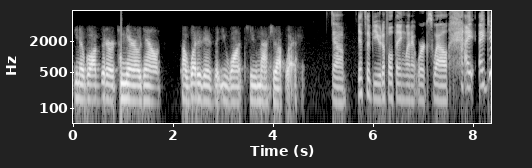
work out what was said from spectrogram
you know, blogs that are to narrow down uh, what it is that you want to match it up with. Yeah. It's a beautiful thing when it works well. I, I do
